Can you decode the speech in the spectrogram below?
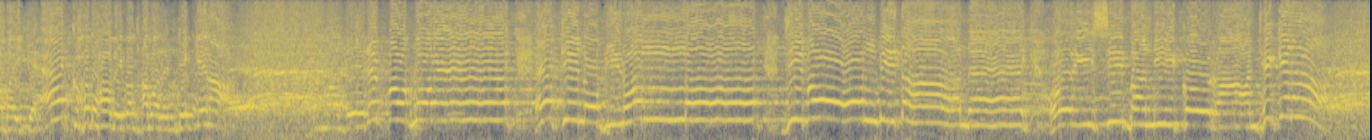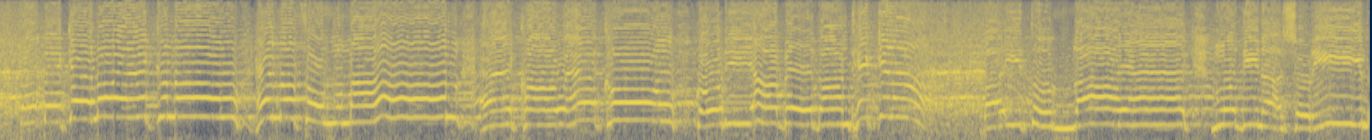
সবাইকে এক হতে হবে, কথা বলেন, ঠিক কিনা? আমাদের প্রভু এক এক নবীর জীবন বিধান এক, ওই শিবানী কোরআন, ঠিক না তবে কেন এক নও হে মুসলমান? এক এক করিয়া বেদন, ঠিক না বাইতুল্লাহ এক, মদিনা শরীফ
